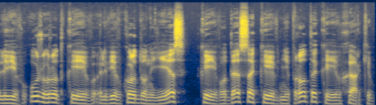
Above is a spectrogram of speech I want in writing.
Львів-Ужгород, Київ, Львів-Кордон ЄС, Київ-Одеса, Київ-Дніпро та Київ-Харків.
